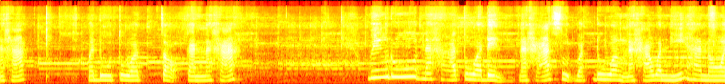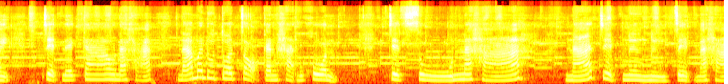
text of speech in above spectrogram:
นะคะ มาดูตัวเจาะกันนะคะ วิ่งรูดนะคะตัวเด่นนะคะ สูตรวัดดวงนะคะ วันนี้ฮานอย 7 และ 9 นะคะนะมาดูตัวเจาะกันค่ะทุกคน 70 นะคะ นะ7117 นะคะ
